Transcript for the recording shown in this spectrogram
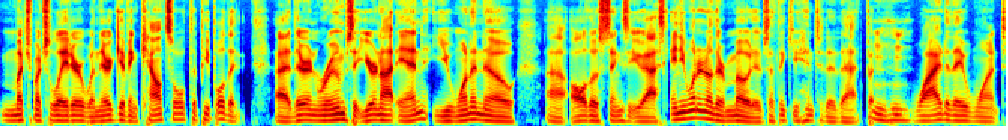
much, much later when they're giving counsel to people that uh, they're in rooms that you're not in, you want to know uh, all those things that you ask, and you want to know their motives. I think you hinted at that, but mm-hmm. why do they want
